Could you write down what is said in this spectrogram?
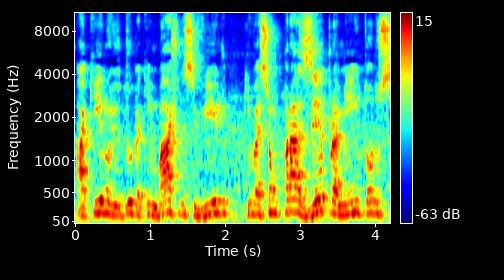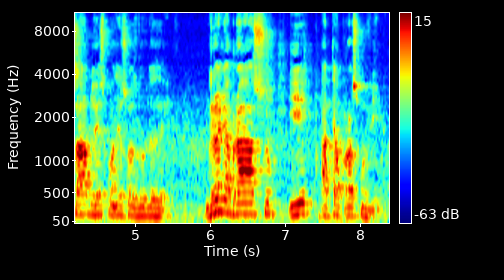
aqui no YouTube, aqui embaixo desse vídeo, que vai ser um prazer para mim, todo sábado, responder suas dúvidas aí. Um grande abraço e até o próximo vídeo.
